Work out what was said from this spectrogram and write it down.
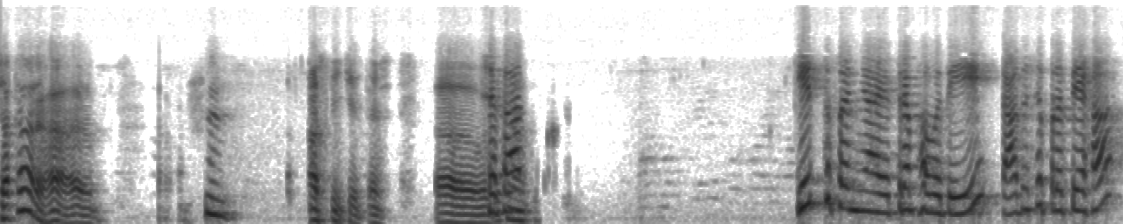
शकारः हम्म। अस्ति चेत्। कित् संज्ञा यत्र भवति तादृशप्रत्ययः?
